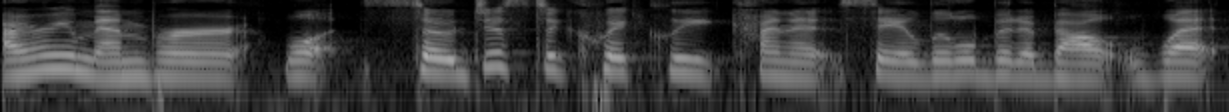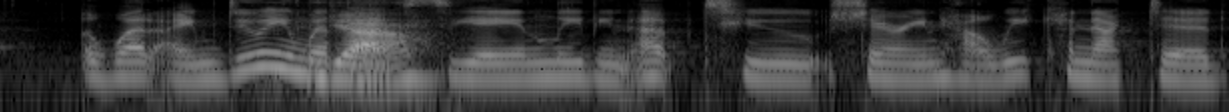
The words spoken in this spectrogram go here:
I remember, well, so just to quickly kind of say a little bit about what what I'm doing with yeah. FCA and leading up to sharing how we connected,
